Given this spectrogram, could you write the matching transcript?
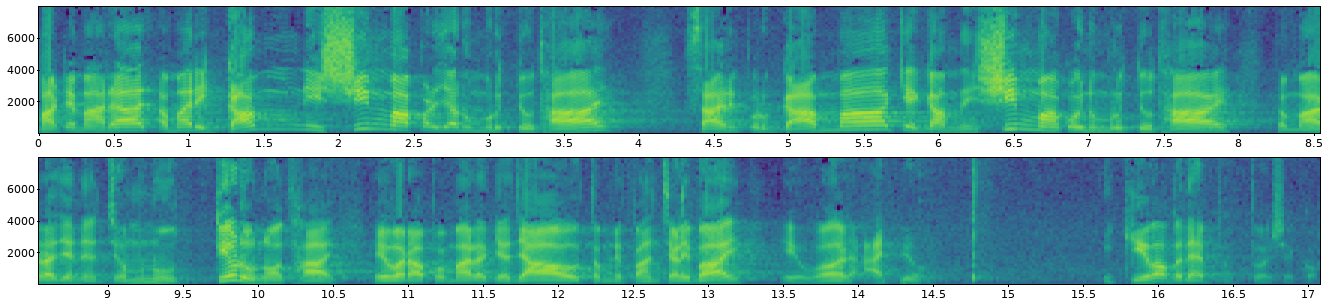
માટે મહારાજ, અમારી ગામની સીમમાં પણ જેનું મૃત્યુ થાય, સારંગપુર ગામમાં કે ગામની સીમમાં કોઈનું મૃત્યુ થાય, તો મહારાજ એને જમનું તેડું ન થાય, એ વર આપો. મારા કે જાઓ, તમને પાંચાળી બાઈ. એ વર આપ્યો. એ કેવા બધા ભક્તો હશે કહો.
